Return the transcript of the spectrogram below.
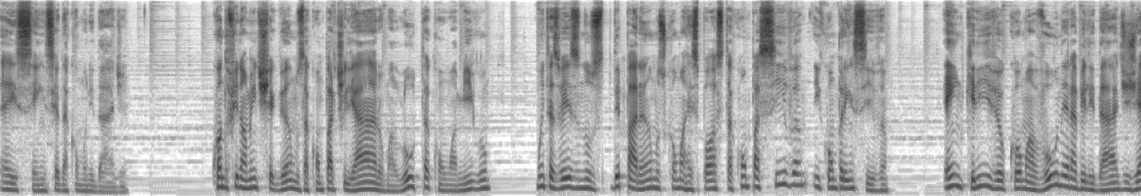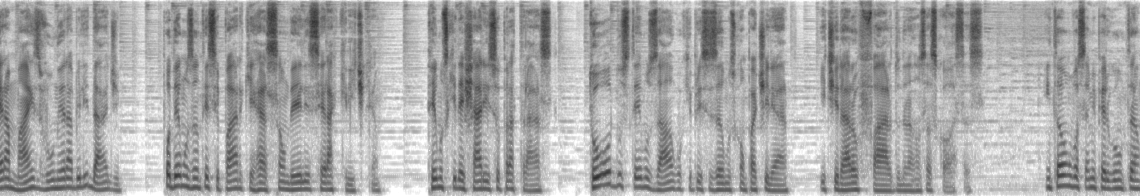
é a essência da comunidade. Quando finalmente chegamos a compartilhar uma luta com um amigo, muitas vezes nos deparamos com uma resposta compassiva e compreensiva. É incrível como a vulnerabilidade gera mais vulnerabilidade. Podemos antecipar que a reação deles será crítica. Temos que deixar isso para trás. Todos temos algo que precisamos compartilhar e tirar o fardo das nossas costas. Então você me pergunta:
